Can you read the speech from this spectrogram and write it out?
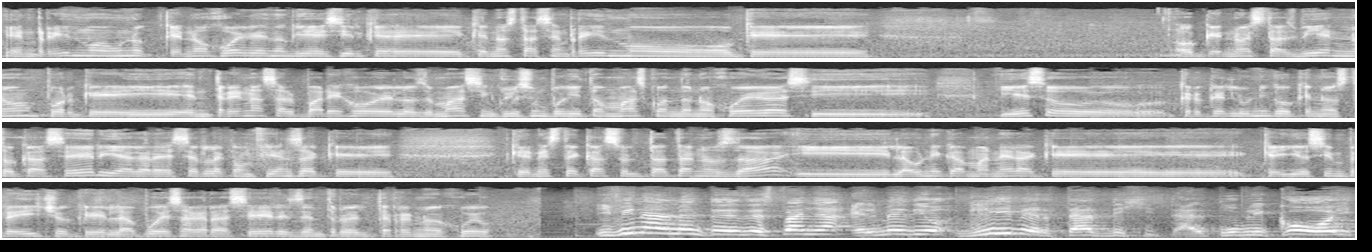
en ritmo. Uno que no juegue no quiere decir que, que no estás en ritmo o que o que no estás bien, ¿no? Porque entrenas al parejo de los demás, incluso un poquito más cuando no juegas y, y, eso creo que es lo único que nos toca hacer y agradecer la confianza que, que en este caso el Tata nos da y la única manera que, que yo siempre he dicho que la puedes agradecer es dentro del terreno de juego. Y finalmente desde España, el medio Libertad Digital publicó hoy,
